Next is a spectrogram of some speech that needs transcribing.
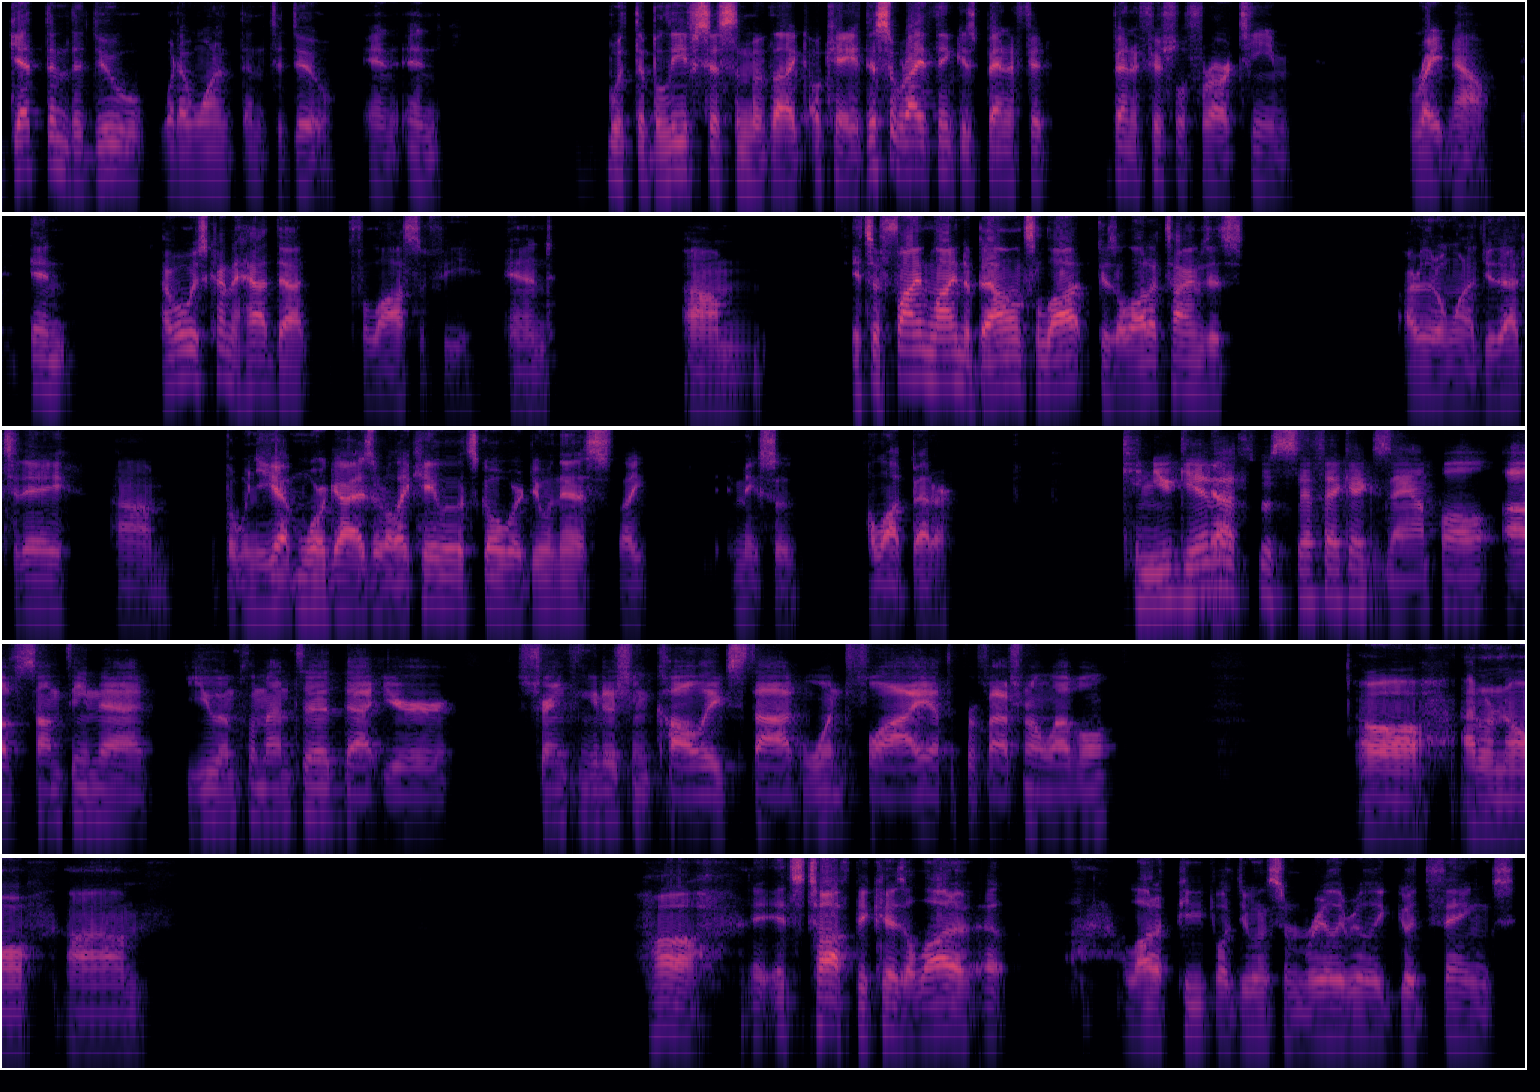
get them to do what I wanted them to do, and and with the belief system of like, okay, this is what I think is benefit beneficial for our team right now, and I've always kind of had that philosophy, and um, it's a fine line to balance a lot because a lot of times it's I really don't want to do that today. Um, but when you get more guys that are like, hey, let's go, we're doing this, like it makes a, a lot better. Can you give yeah. a specific example of something that you implemented that your strength and conditioning colleagues thought wouldn't fly at the professional level? Oh, I don't know. Um, oh, it's tough because a lot of uh, a lot of people doing some really really good things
